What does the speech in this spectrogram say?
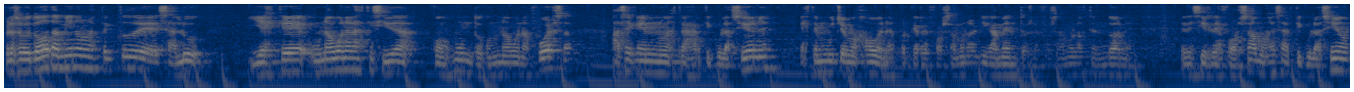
pero sobre todo también a un aspecto de salud, y es que una buena elasticidad conjunto con una buena fuerza hace que nuestras articulaciones estén mucho más jóvenes porque reforzamos los ligamentos, reforzamos los tendones, es decir, reforzamos esa articulación.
